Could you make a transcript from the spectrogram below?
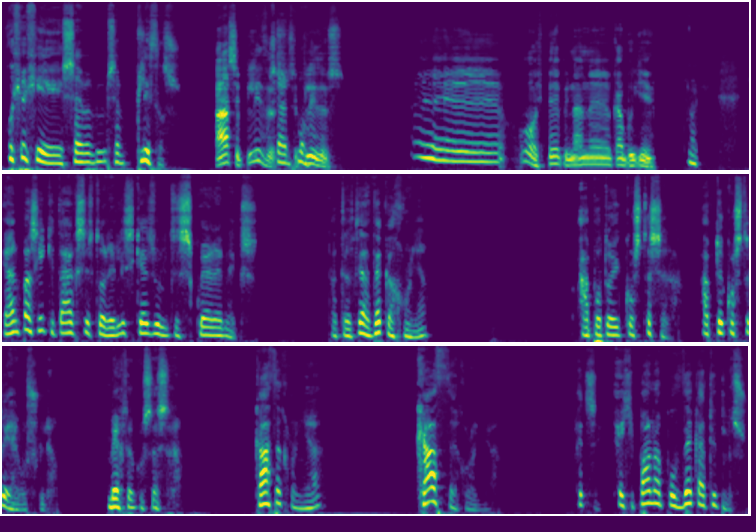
όχι, όχι, σε, σε πλήθος. Α, σε πλήθος. Σε, σε πλήθος. Ε, όχι, πρέπει να είναι κάπου εκεί. Okay. Εάν πας και κοιτάξεις το release schedule της Square Enix τα τελευταία 10 χρόνια από το 24, από το 23 εγώ σου λέω, μέχρι το 24, κάθε χρονιά, κάθε χρονιά, έτσι, έχει πάνω από 10 τίτλους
